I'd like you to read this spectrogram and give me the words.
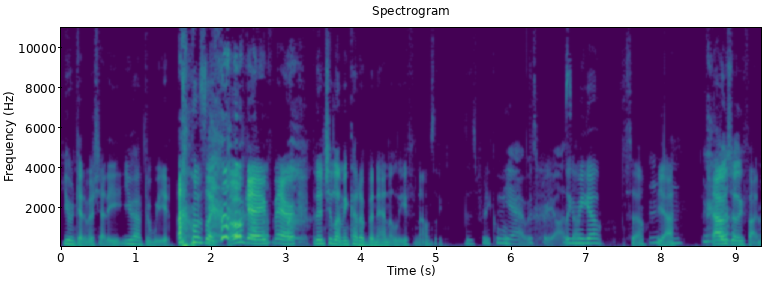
you don't get a machete, you have to weed. I was like, okay, fair. But then she let me cut a banana leaf, and I was like, this is pretty cool. Yeah, it was pretty awesome. Look at me go. So, yeah, Mhm. That was really fun.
